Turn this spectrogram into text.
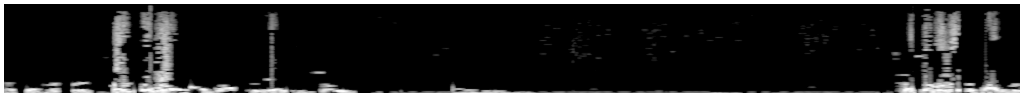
That's the first verse. First of all, I brought creation. So so some of the Bible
